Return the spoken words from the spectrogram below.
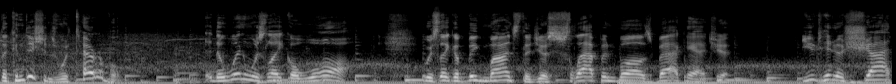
The conditions were terrible. The wind was like a wall. It was like a big monster just slapping balls back at you. You'd hit a shot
